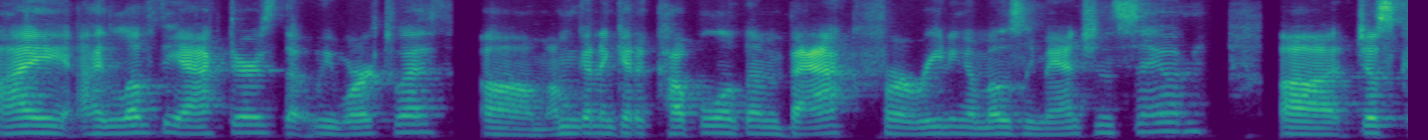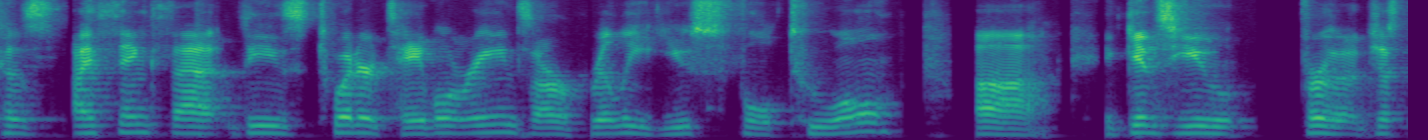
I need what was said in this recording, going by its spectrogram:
I I love the actors that we worked with. Um, I'm gonna get a couple of them back for a reading of Mosley Mansion soon, uh, just because I think that these Twitter table reads are a really useful tool. Uh, it gives you for just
